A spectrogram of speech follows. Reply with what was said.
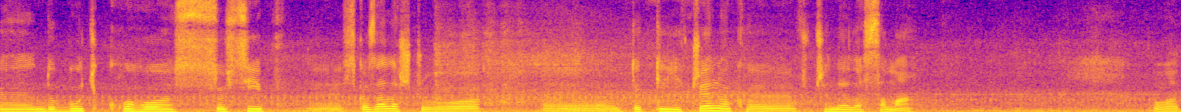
Е, До будь-кого з осіб Е, сказала, що е, такий вчинок вчинила сама. От.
